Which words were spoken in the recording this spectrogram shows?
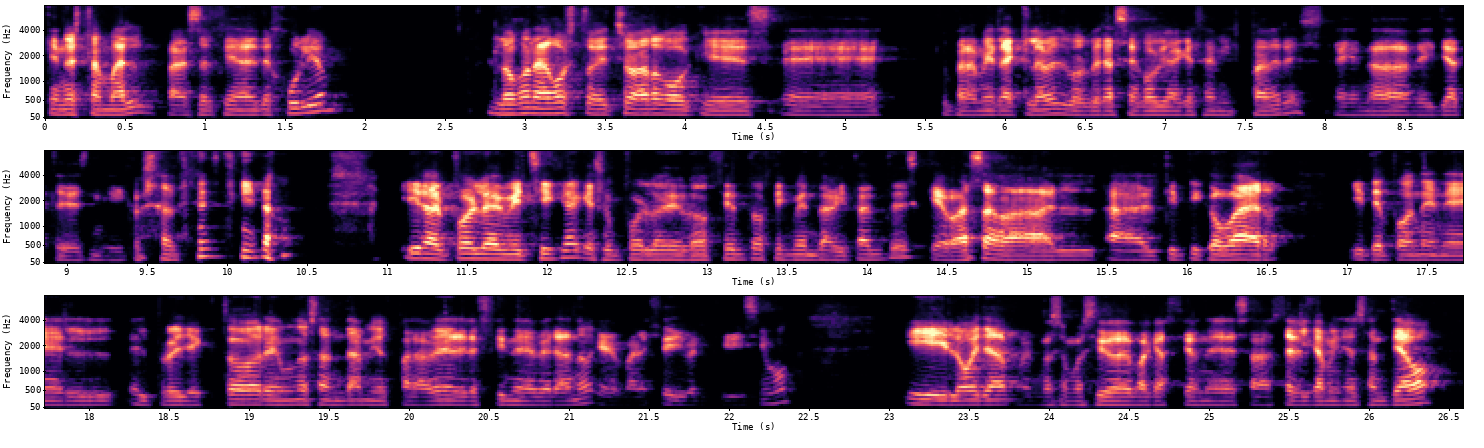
que no está mal para ser finales de julio. Luego en agosto he hecho algo que es... Eh, que para mí la clave es volver a Segovia, que es de mis padres, eh, nada de yates ni cosas de estilo. Ir al pueblo de mi chica, que es un pueblo de 250 habitantes, que vas al, típico bar y te ponen el, proyector en unos andamios para ver el cine de verano, que me parece divertidísimo. Y luego ya pues, nos hemos ido de vacaciones a hacer el Camino de Santiago,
